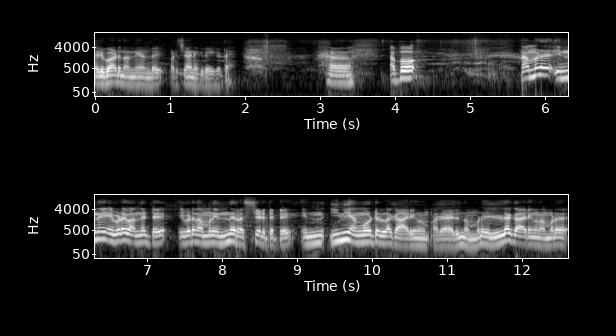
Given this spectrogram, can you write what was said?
ഒരുപാട് നന്ദിയുണ്ട്. പഠിച്ചവൻ അനുഗ്രഹിക്കട്ടെ. അപ്പോൾ നമ്മൾ ഇന്ന് ഇവിടെ വന്നിട്ട് ഇവിടെ നമ്മൾ ഇന്ന് റെസ്റ്റ് എടുത്തിട്ട് ഇന്ന് ഇനി അങ്ങോട്ടുള്ള കാര്യങ്ങളും അതായത് നമ്മുടെ എല്ലാ കാര്യങ്ങളും നമ്മുടെ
